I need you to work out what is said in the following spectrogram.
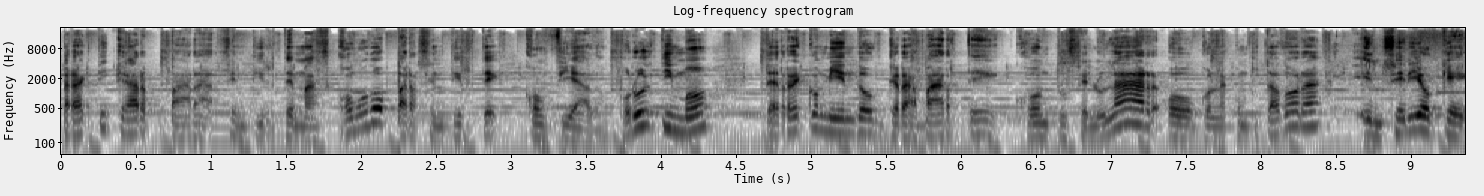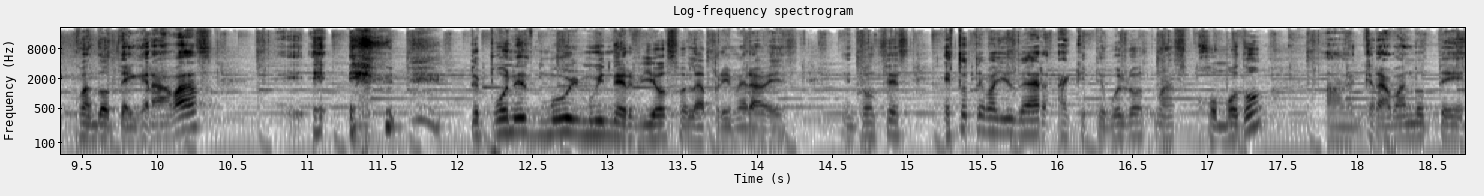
Practicar para sentirte más cómodo, para sentirte confiado. Por último, te recomiendo grabarte con tu celular o con la computadora. En serio que cuando te grabas, te pones muy, muy nervioso la primera vez. Entonces, esto te va a ayudar a que te vuelvas más cómodo grabándote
